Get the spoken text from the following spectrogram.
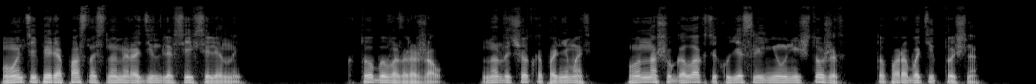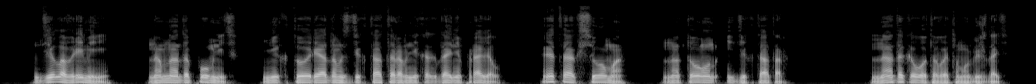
Он теперь опасность номер один для всей Вселенной. Кто бы возражал? Надо четко понимать, он нашу галактику, если не уничтожит, то поработит точно. Дело времени. Нам надо помнить, никто рядом с диктатором никогда не правил. Это аксиома, на то он и диктатор. Надо кого-то в этом убеждать.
